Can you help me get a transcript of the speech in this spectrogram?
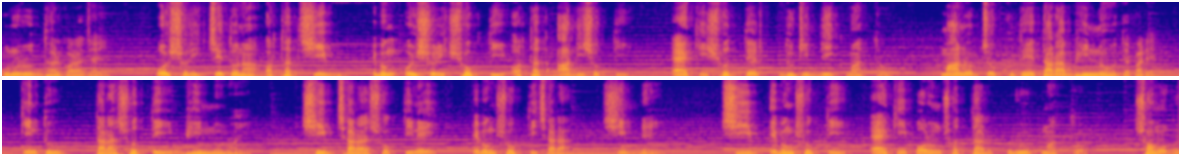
পুনরুদ্ধার করা যায়। ঐশ্বরিক চেতনা অর্থাৎ শিব এবং ঐশ্বরিক শক্তি অর্থাৎ আদিশক্তি একই সত্যের দুটি দিক মাত্র। মানব চক্ষুতে তারা ভিন্ন হতে পারে, কিন্তু তারা সত্যিই ভিন্ন নয়। শিব ছাড়া শক্তি নেই এবং শক্তি ছাড়া শিব নেই। শিব এবং শক্তি একই পরম সত্তার রূপ মাত্র। সমগ্র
